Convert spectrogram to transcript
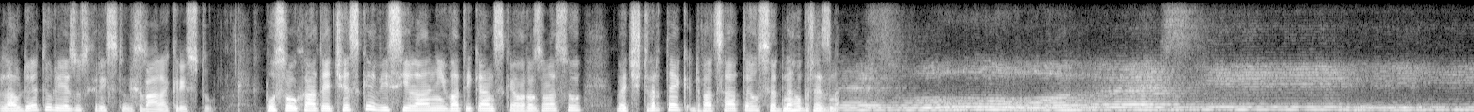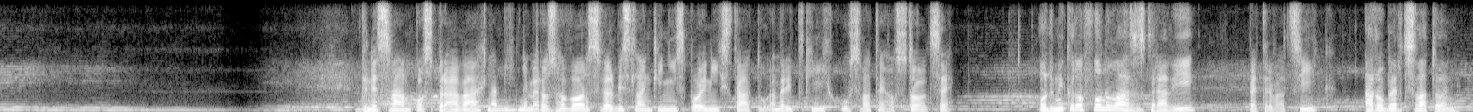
Laudetur Jezus Christus. Chvála Kristu. Posloucháte české vysílání Vatikánského rozhlasu ve čtvrtek 27. března. Dnes vám po zprávách nabídneme rozhovor s velvyslankyní Spojených států amerických u svatého stolce. Od mikrofonu vás zdraví Petr Vacík a Robert Svatoň.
